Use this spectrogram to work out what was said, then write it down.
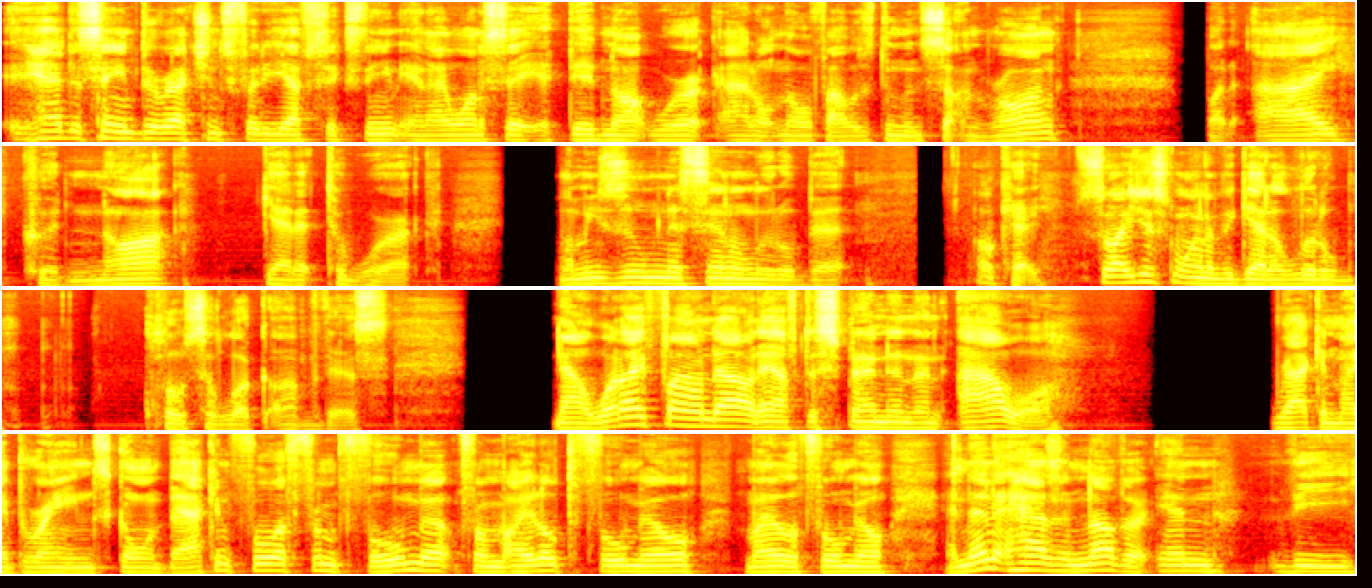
it had the same directions for the F-16, and I want to say it did not work. I don't know if I was doing something wrong, but I could not get it to work. Let me zoom this in a little bit. Okay, so I just wanted to get a little closer look of this. Now, what I found out after spending an hour racking my brains, going back and forth from full from idle to full mil, idle to full mil, and then it has another in the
